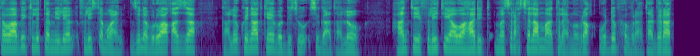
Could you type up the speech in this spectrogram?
ከባቢ ክልተ ሚልዮን ፍሊስጠማውያን ዝነብርዋ ቓዛ ካልእ ኲናት ከየበግሱ ስግኣት ኣሎ ሓንቲ ፍልይቲ ኣዋሃዲት መስርሕ ሰላም ማእከላይ ምብራቕ ውድብ ሕቡራት ሃገራት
